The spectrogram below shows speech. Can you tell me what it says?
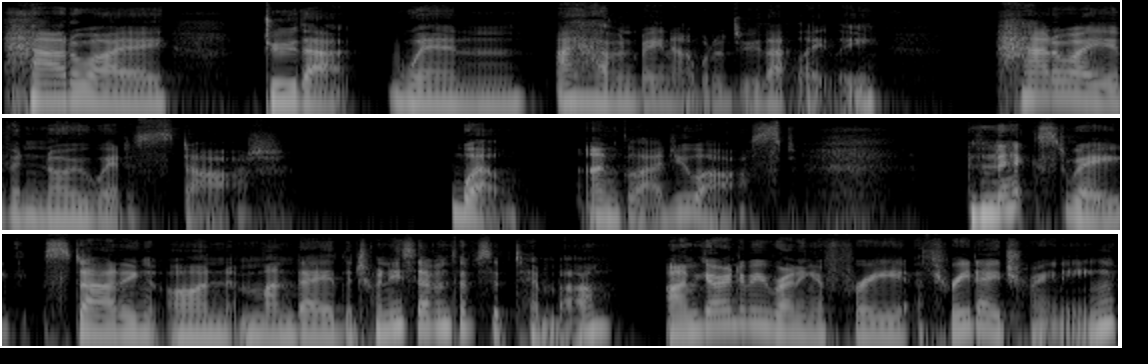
How do I do that when I haven't been able to do that lately? How do I even know where to start? Well, I'm glad you asked. Next week, starting on Monday, the 27th of September, I'm going to be running a free three day training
